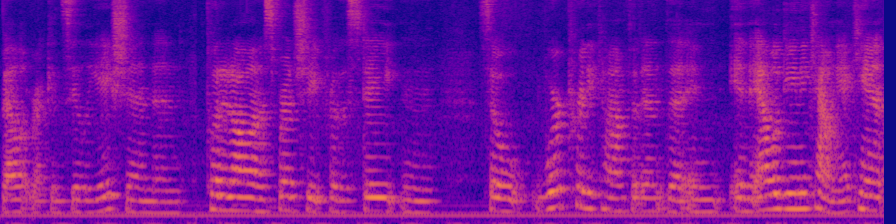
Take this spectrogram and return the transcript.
ballot reconciliation and put it all on a spreadsheet for the state and so we're pretty confident that in, in Allegany County, I can't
